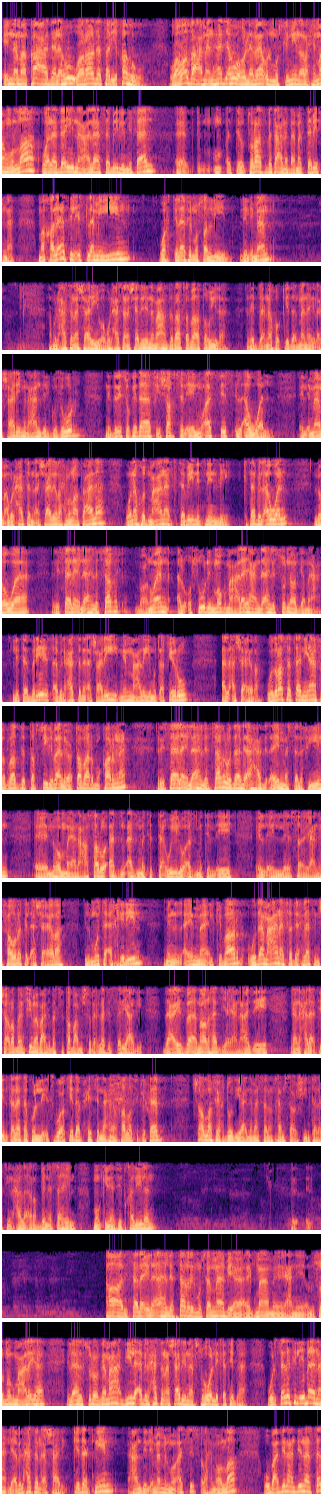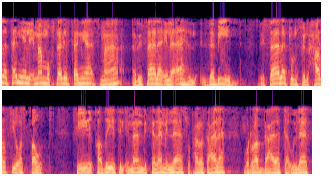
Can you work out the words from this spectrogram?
إنما قعد له وراد طريقه ووضع منهجه علماء المسلمين رحمهم الله ولدينا على سبيل المثال آه، التراث بتاعنا بقى مكتبتنا مقالات الإسلاميين واختلاف المصلين للإمام أبو الحسن الأشعري. وأبو الحسن الأشعري لنا معه دراسة بقى طويلة. هنبدأ ناخد كده المنهج الأشعري من عند الجذور ندرسه كده في شخص الإيه؟ المؤسس الأول. الإمام أبو الحسن الأشعري رحمه الله تعالى وناخد معانا كتابين اتنين ليه. الكتاب الأول اللي هو رسالة إلى أهل الثغر بعنوان الأصول المجمع عليها عند أهل السنة والجماعة لتبرئة أبي الحسن الأشعري مما عليه متأخره الأشاعرة. ودراسة تانية في الرد التفصيلي بقى اللي يعتبر مقارنة رسالة إلى أهل الثغر وده لأحد الأئمة السلفيين آه، اللي هم يعني عصروا أزمة التأويل وأزمة الإيه يعني فورة الأشاعرة المتأخرين. من الأئمة الكبار وده معانا في الرحلات إن شاء الله فيما بعد بس طبعا مش في الرحلات السريعة دي. ده عايز بقى نار هادية يعني عايز إيه؟ يعني حلقتين ثلاثة كل أسبوع كده بحيث إن إحنا نخلص الكتاب. إن شاء الله في حدود يعني مثلا 25 30 حلقة ربنا يسهل ممكن يزيد قليلا. آه رسالة إلى أهل الثغر المسماة بإجماع يعني الأصول مجمع عليها إلى أهل السنة والجماعة. دي لأبي الحسن الأشعري نفسه هو اللي كاتبها. ورسالة الإبانة لأبي الحسن الأشعري. كده اثنين عند الإمام المؤسس رحمه الله. وبعدين عندنا رسالة تانية لإمام مختلف تانية اسمها رسالة إلى أهل زبيد. رسالة في الحرف والصوت في قضية الإيمان بكلام الله سبحانه وتعالى والرد على تأويلات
